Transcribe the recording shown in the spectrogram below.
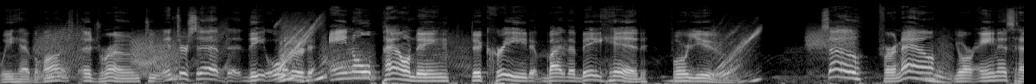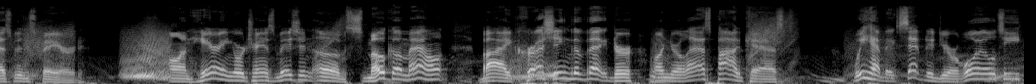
We have launched a drone to intercept the ordered anal pounding decreed by the big head for you. So, for now, your anus has been spared. On hearing your transmission of Smoke 'em Out by crushing the vector on your last podcast, we have accepted your loyalty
